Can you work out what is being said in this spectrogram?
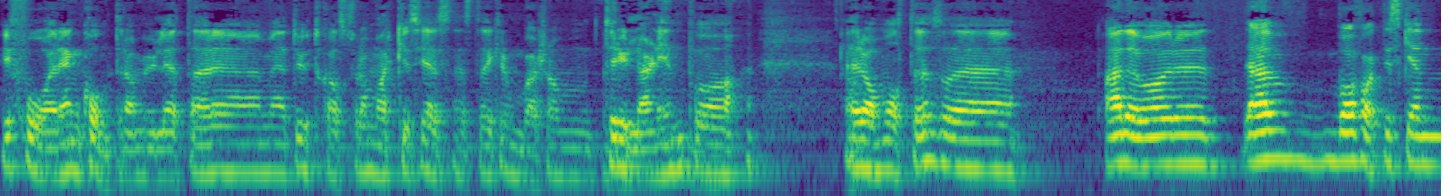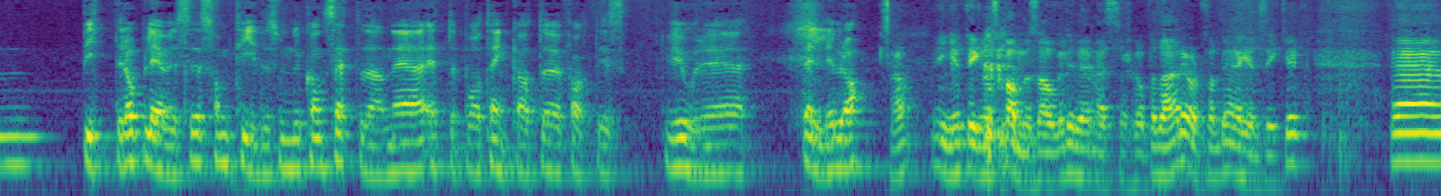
vi får en kontramulighet der eh, med et utkast fra Markus Gjesnes til Kronberg som tryller den inn på en rar måte. Så det, nei, det, var, det var faktisk en bitter opplevelse, samtidig som du kan sette deg ned etterpå og tenke at faktisk vi gjorde veldig bra. Ja, Ingenting å skamme seg over i det mesterskapet der, i hvert fall. Det er helt sikkert. Eh,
